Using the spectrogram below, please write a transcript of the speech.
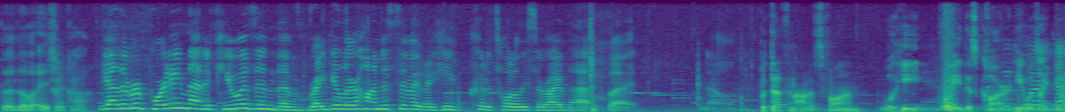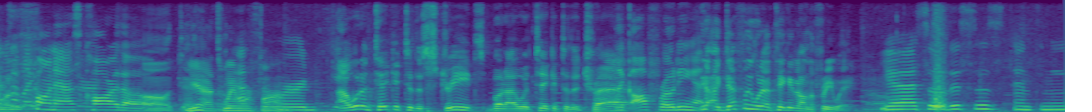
the little Asian car. Yeah, they're reporting that if he was in the regular Honda Civic, he could have totally survived that, but no. But that's not as fun. Well, he made this car and he was like, you know That's what? a fun ass car though. Oh, damn. Yeah, it's way more fun. I wouldn't take it to the streets, but I would take it to the track. Like off roading at Yeah, I definitely would have taken it on the freeway. yeah. So this is Anthony.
